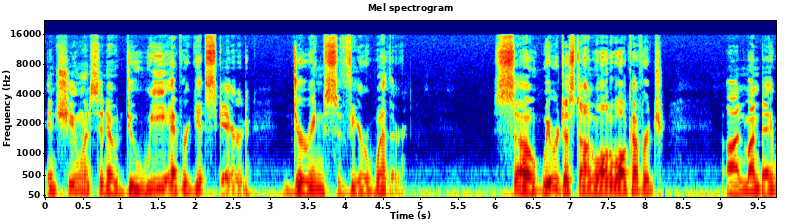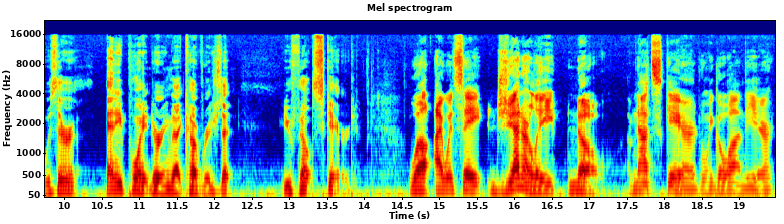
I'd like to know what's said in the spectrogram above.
and she wants to know Do we ever get scared during severe weather? So, we were just on wall to wall coverage on Monday. Was there any point during that coverage that you felt scared? Well, I would say generally, no. I'm not scared when we go on the air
